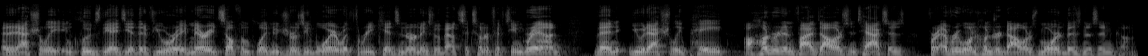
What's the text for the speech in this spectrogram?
and it actually includes the idea that if you were a married, self-employed New Jersey lawyer with three kids and earnings of about 615 grand, then you would actually pay $105 in taxes for every $100 more in business income.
